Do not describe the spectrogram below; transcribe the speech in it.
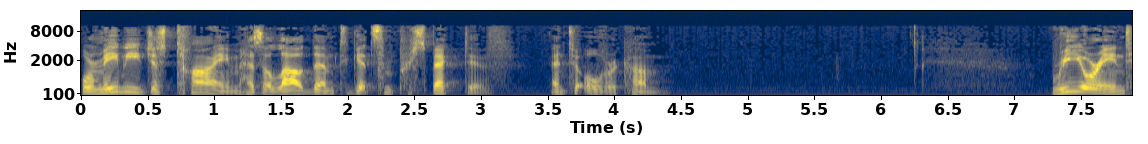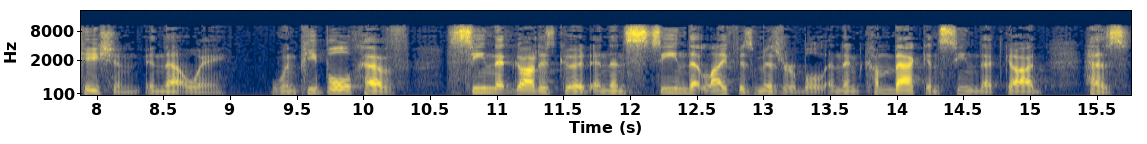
or maybe just time has allowed them to get some perspective and to overcome. Reorientation in that way, when people have seen that God is good, and then seen that life is miserable, and then come back and seen that God has,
